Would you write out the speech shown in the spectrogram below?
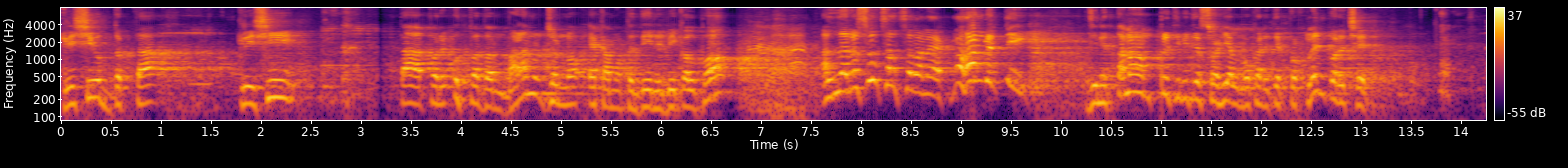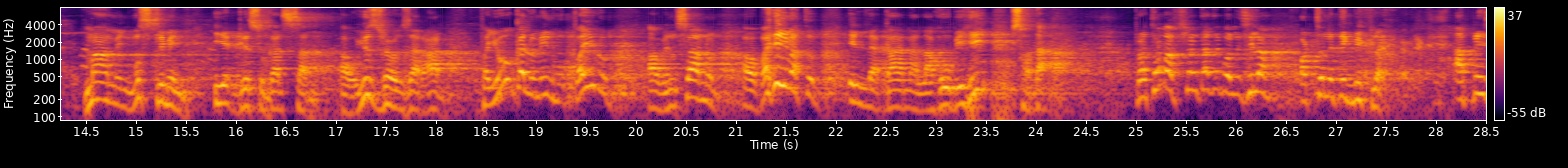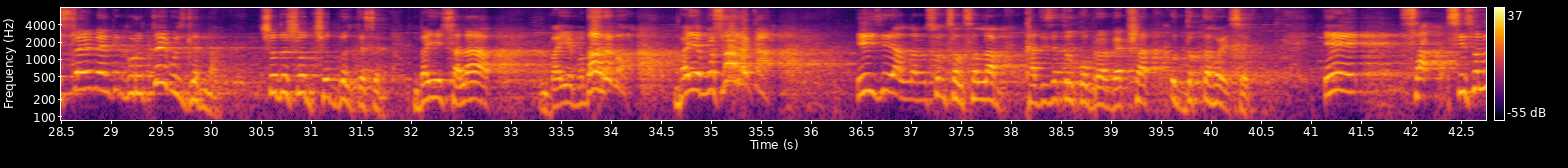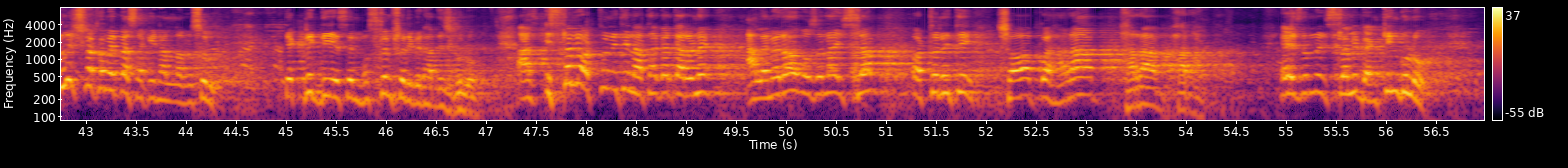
কৃষি উদ্যোক্তা, কৃষি, তারপরে উৎপাদন বাড়ানোর জন্য একামতে দিনের বিকল্প। আল্লাহ রসুল সাল্লাম এক মহান ব্যক্তি, যিনি তাম পৃথিবীতে সহিয়াল বোখারিতে প্রক্লেম করেছেন মামিন মুসলিমিন ইয়াদ্রিসু গারসান আও ইউজরাউ জারআন ফায়ুকালু মিনহু তায়রুন আও ইনসানুন আও বাহিমাতুন ইল্লা কানা লাহু বিহি সাদাকা। প্রথম অপশনটাতে বলেছিলাম, অর্থনৈতিক বিপ্লব। আপনি ইসলামী ব্যাংকের গুরুত্বই বুঝলেন না। শুধু সুদ সুদ বলতেছেন, বাইয়ে সালাব বাইয়ে মোদারবা, বাইয়ে মোশারাকা। এই যে আল্লাহ রসুল সাল্লাম খাদিজাতুল কোবরার ব্যবসা উদ্যোক্তা হয়েছে। এ ছিচল্লিশ রকমের পেশা কিনা আল্লাহ রসুল। টেকনিক দিয়েছেন মুসলিম শরীফের হাদিসগুলো। আর ইসলামী অর্থনীতি না থাকার কারণে আলেমেরাও বোঝে না ইসলাম। অর্থনীতি সব কয় হারাম হারাম হারাম। এই জন্য ইসলামী ব্যাংকিংগুলো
